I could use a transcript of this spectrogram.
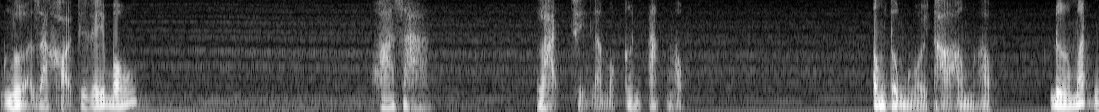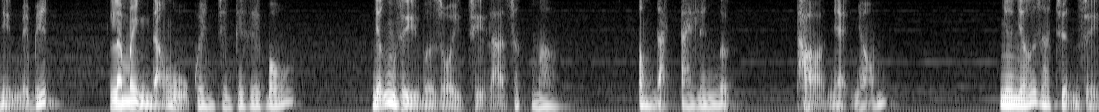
ngửa ra khỏi cái ghế bố hóa ra lại chỉ là một cơn ác mộng. Ông tùng ngồi thở hồng hộc, đưa mắt nhìn mới biết là mình đã ngủ quên trên cái ghế bố. Những gì vừa rồi chỉ là giấc mơ. Ông đặt tay lên ngực, thở nhẹ nhõm. Như nhớ ra chuyện gì,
